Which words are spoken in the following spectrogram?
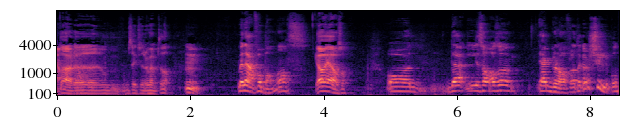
Ja. da er det 650, da. Mm. Men jeg er forbanna, altså. Ja, jeg også. Og det er liksom Altså, jeg er glad for at jeg kan skylde på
